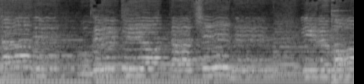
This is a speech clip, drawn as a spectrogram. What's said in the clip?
나는 오늘 피었다 지는 이름 없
